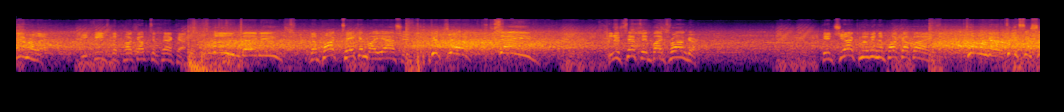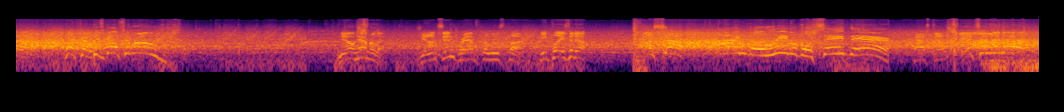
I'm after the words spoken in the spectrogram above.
Hamrlik. He feeds the puck up to Peca. Boom, baby! The puck taken by Yashin. Tkachuk! Save! Intercepted by Pronger. Tkachuk moving the puck up ice. Pronger takes a shot. Peca, he's got some room. Now Hamrlik. Johnson grabs the loose puck. He plays it up. A shot! Unbelievable save there! Pasta. It's in the net!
